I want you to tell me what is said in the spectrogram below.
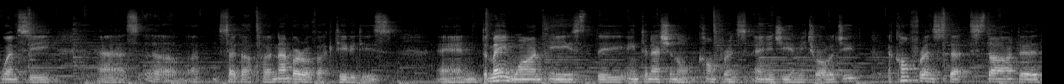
WEMC has uh, set up a number of activities and the main one is the International Conference Energy and Meteorology, a conference that started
